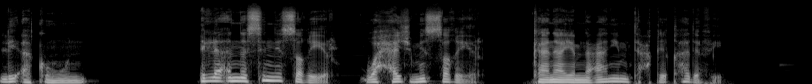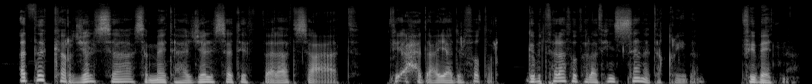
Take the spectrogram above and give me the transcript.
لأكون. إلا أن سني الصغير وحجمي الصغير كانا يمنعاني من تحقيق هدفي. أتذكر جلسة سميتها جلسة الثلاث ساعات في أحد أعياد الفطر. قبل 33 سنة تقريبا في بيتنا.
